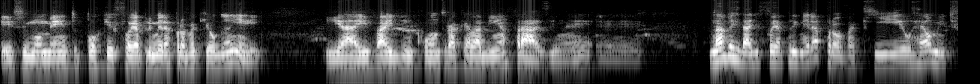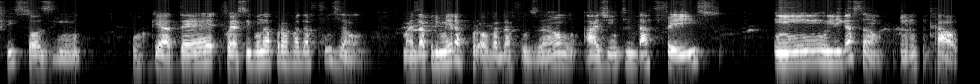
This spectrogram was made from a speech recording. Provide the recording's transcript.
esse momento, porque foi a primeira prova que eu ganhei. E aí vai de encontro àquela minha frase, né? É, na verdade, foi a primeira prova que eu realmente fiz sozinho, porque até foi a segunda prova da fusão. Mas a primeira prova da fusão, a gente ainda fez em ligação, em cal.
